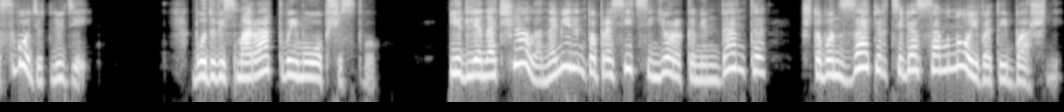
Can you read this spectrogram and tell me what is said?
сводят людей. Буду весьма рад твоему обществу. И для начала намерен попросить сеньора-коменданта, чтобы он запер тебя со мной в этой башне.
